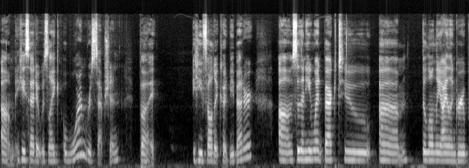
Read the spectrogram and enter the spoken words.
Um, he said it was like a warm reception, but he felt it could be better. Um, so then he went back to um, the Lonely Island group,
